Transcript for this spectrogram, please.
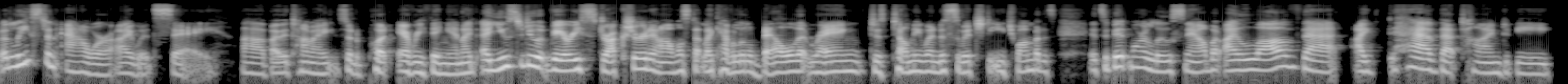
at least an hour, I would say uh, by the time I sort of put everything in. I, I, used to do it very structured and almost like have a little bell that rang to tell me when to switch to each one. But it's it's a bit more loose now. But I love that I have that time to be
